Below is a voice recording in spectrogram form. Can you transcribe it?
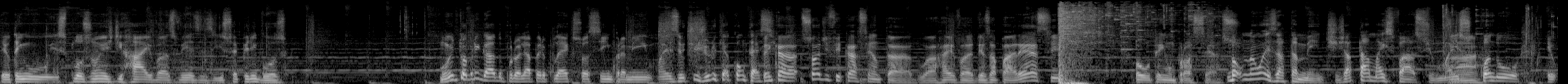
eu tenho explosões de raiva às vezes, e isso é perigoso. Muito obrigado por olhar perplexo assim pra mim, mas eu te juro que acontece. Vem cá, só de ficar sentado, a raiva desaparece ou tem um processo? Bom, não exatamente, já tá mais fácil, mas Ah. quando eu.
